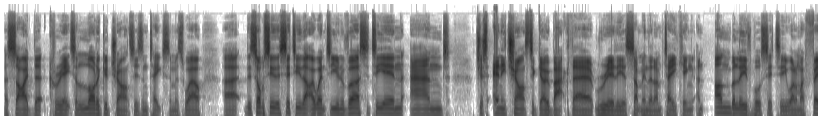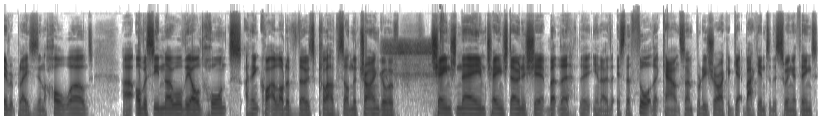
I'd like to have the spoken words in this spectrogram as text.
a side that creates a lot of good chances and takes them as well. Uh, this obviously the city that I went to university in, and just any chance to go back there really is something that I'm taking. An unbelievable city, one of my favourite places in the whole world. Uh, obviously, know all the old haunts. I think quite a lot of those clubs on the triangle have changed name, changed ownership, but the, the you know it's the thought that counts. I'm pretty sure I could get back into the swing of things.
